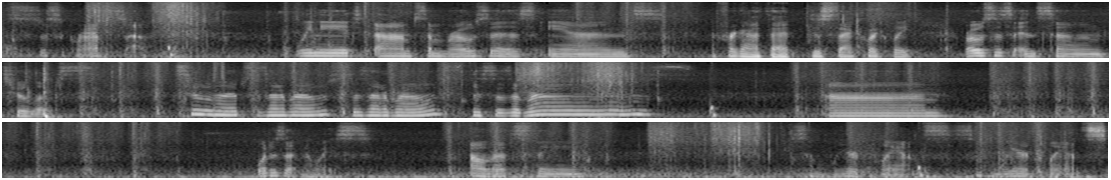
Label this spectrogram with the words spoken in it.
Let's just grab stuff. We need um, some roses and I forgot that just that quickly. Roses and some tulips. Tulips. Is that a rose? Is that a rose? This is a rose. Um. What is that noise? Oh, that's the some weird plants. Some weird plants.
